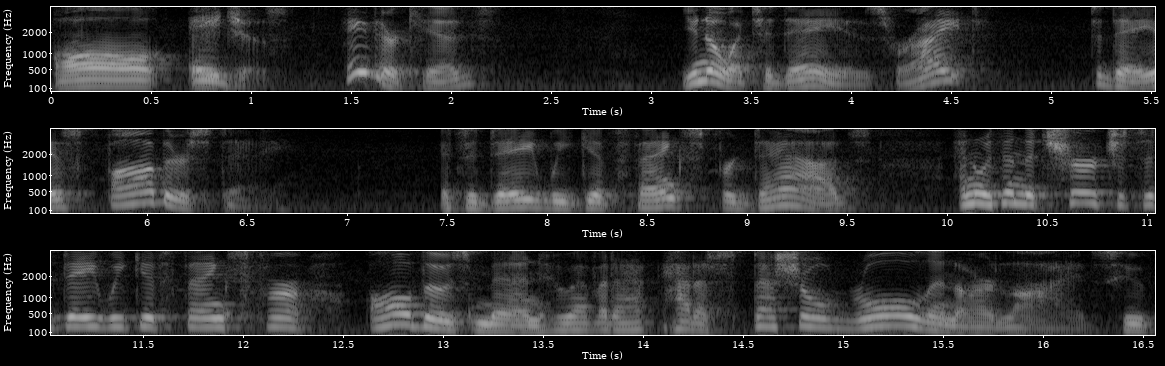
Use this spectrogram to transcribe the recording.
all ages. Hey there, kids. You know what today is, right? Today is Father's Day. It's a day we give thanks for dads, and within the church, it's a day we give thanks for all those men who have had a special role in our lives, who've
